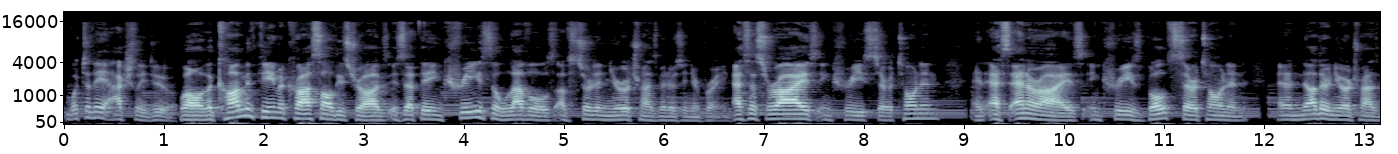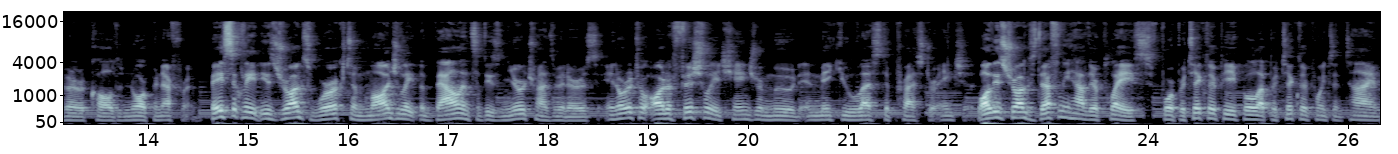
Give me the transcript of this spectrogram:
what do they actually do? Well, the common theme across all these drugs is that they increase the levels of certain neurotransmitters in your brain. SSRIs increase serotonin, and SNRIs increase both serotonin and another neurotransmitter called norepinephrine. Basically, these drugs work to modulate the balance of these neurotransmitters in order to artificially change your mood and make you less depressed or anxious. While these drugs definitely have their place for particular people at particular points in time,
